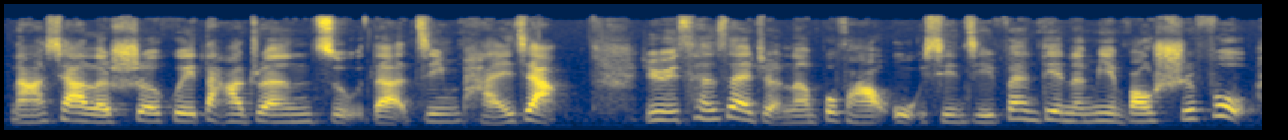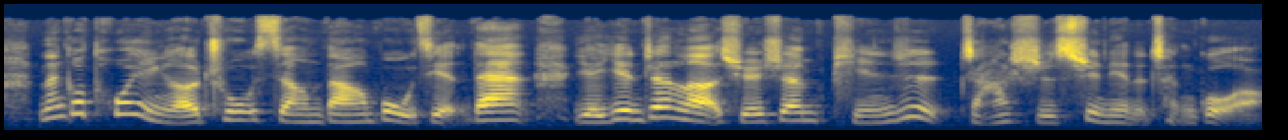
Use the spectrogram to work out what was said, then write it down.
拿下了社会大专组的金牌奖。由于参赛者呢不乏五星级饭店的面包师傅，能够脱颖而出，相当不简单，也验证了学生平日扎实训练的成果。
